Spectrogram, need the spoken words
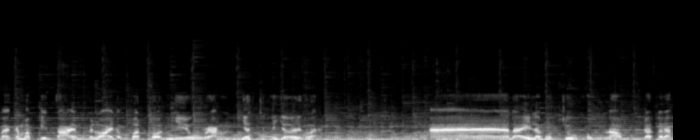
Và cá mập hiện tại là một cái loài động vật có nhiều răng nhất trên thế giới đấy các bạn. À, đây là một chú khủng long rất là đặc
